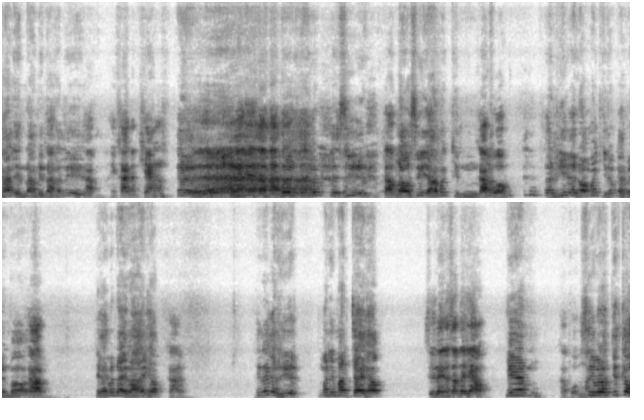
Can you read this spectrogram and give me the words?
หาเหรียญน้ำเหรียญน้ำทะเลครับ ให้ค่าน้ำแข็ง เออเอเอออเออเออเออซื้อครับ เราซื้อยามากินครับผม เออพี่เออน้องมากินแล้วกันเป็นบ่ครับอยากให้มันได้หลายครับครับ ที่ได้ก็ถือมันได้มั่นใจครับ ซื้อได้แล้วซ้ำได้แล้วแม่น ครับผมซื้อไว้แล้วติดเก้า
